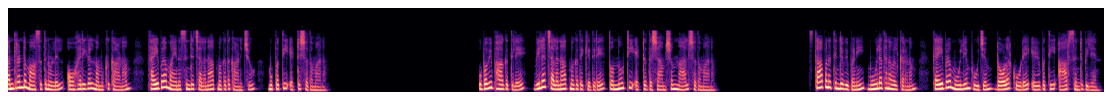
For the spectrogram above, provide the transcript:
പന്ത്രണ്ട് മാസത്തിനുള്ളിൽ ഓഹരികൾ നമുക്ക് കാണാം. ധൈബ മൈനസിന്റെ ചലനാത്മകത കാണിച്ചു. മുപ്പത്തി എട്ട് ശതമാനം. ഉപവിഭാഗത്തിലെ വില ചലനാത്മകതയ്ക്കെതിരെ തൊണ്ണൂറ്റി എട്ട് ദശാംശം നാല് ശതമാനം. സ്ഥാപനത്തിന്റെ വിപണി മൂലധനവൽക്കരണം. കൈബ മൂല്യം പൂജ്യം ഡോളർ കൂടെ എഴുപത്തി ആറ് സെന്റ് ബില്യൺ.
